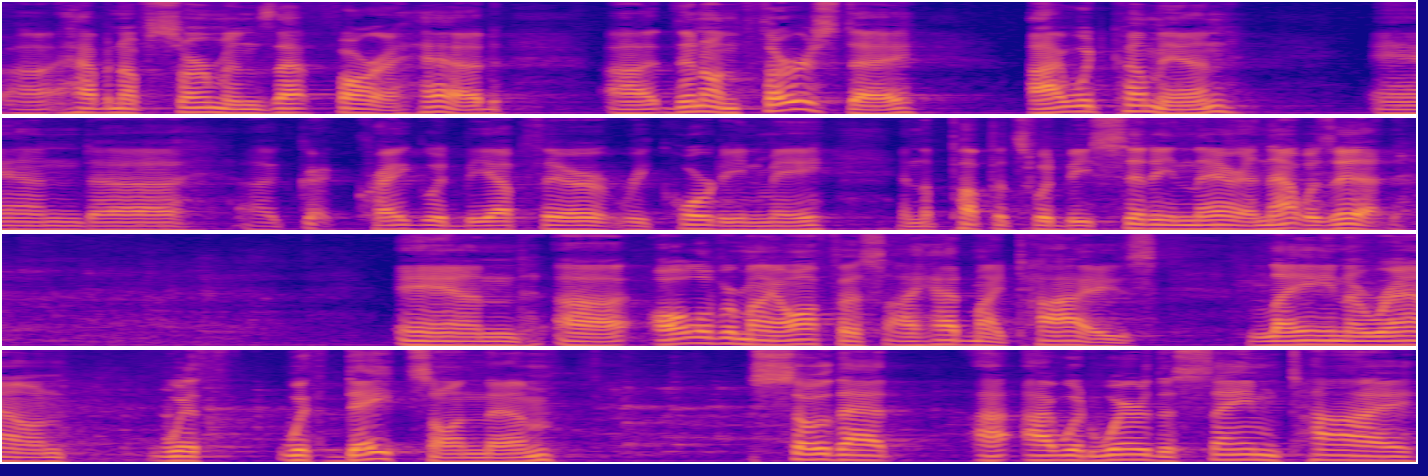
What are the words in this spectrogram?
uh, have enough sermons that far ahead, uh, then on Thursday, I would come in and uh, uh Craig would be up there recording me, and the puppets would be sitting there, and that was it. and uh, all over my office, I had my ties laying around with, with dates on them so that I, I would wear the same tie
